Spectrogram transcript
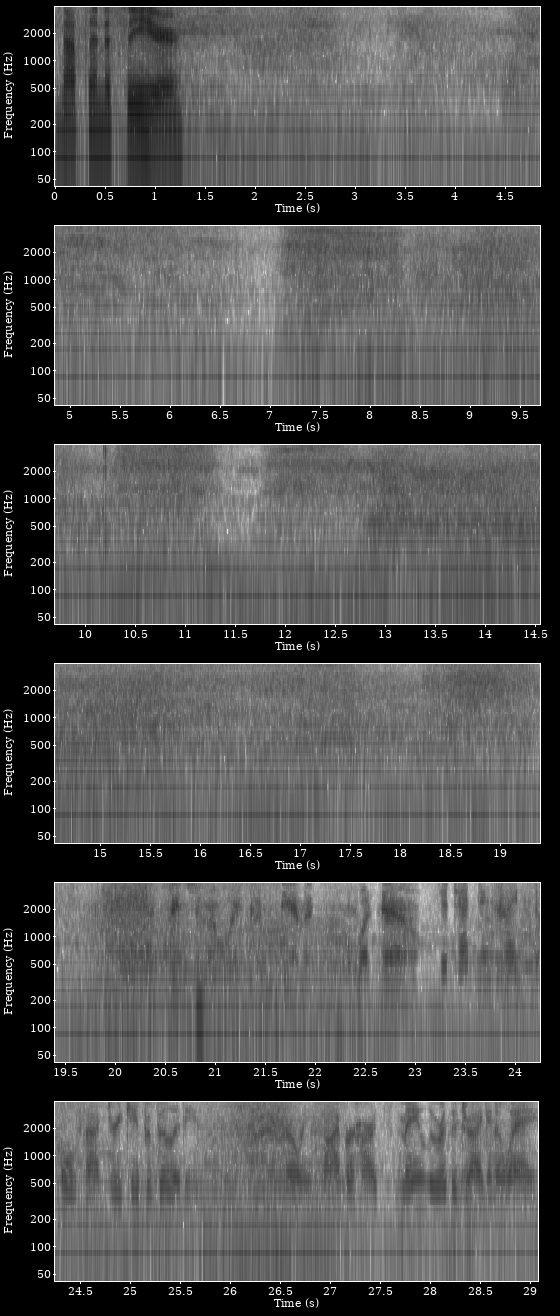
Nothing to see here. In my way, god damn it. What now? Detecting heightened olfactory capabilities. Throwing cyber hearts may lure the dragon away.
